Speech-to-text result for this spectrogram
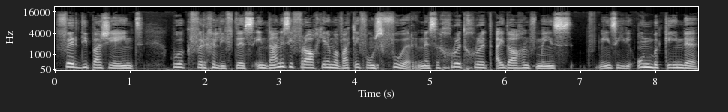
vir die pasiënt ook vir geliefdes en dan is die vraag ene maar wat lê vir ons voor en dis 'n groot groot uitdaging vir mense vir mense hierdie onbekende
